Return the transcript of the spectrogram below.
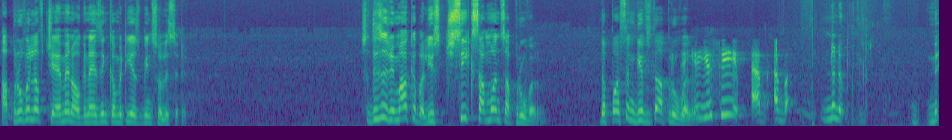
Approval of chairman organizing committee has been solicited. So this is remarkable. You seek someone's approval. The person gives the approval. You, you see, No, no. Mi-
